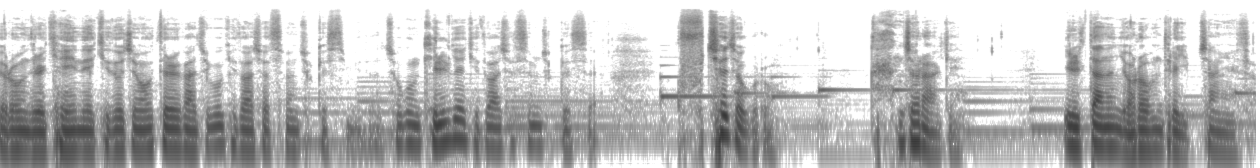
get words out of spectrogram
여러분들 개인의 기도 제목들을 가지고 기도하셨으면 좋겠습니다. 조금 길게 기도하셨으면 좋겠어요. 구체적으로 간절하게 일단은 여러분들의 입장에서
